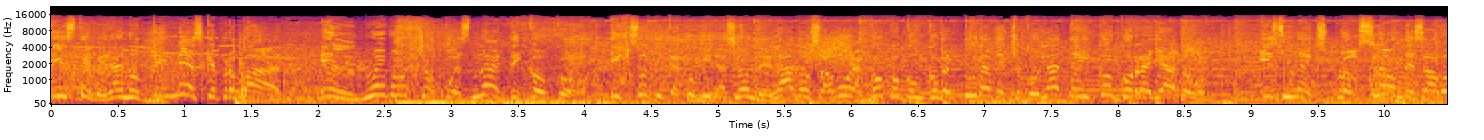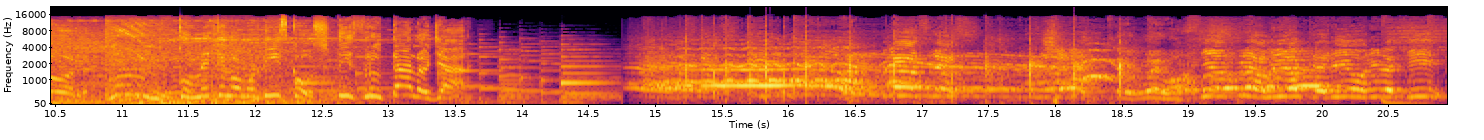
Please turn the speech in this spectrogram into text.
Este verano tenés que probar el nuevo Choco Snack de Coco. Exótica combinación de helado sabor a coco con cobertura de chocolate y coco rallado. Es una explosión de sabor. ¡Mmm! ¡Comételo a mordiscos! ¡Disfrútalo ya! ¡Gracias! Siempre había querido venir aquí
